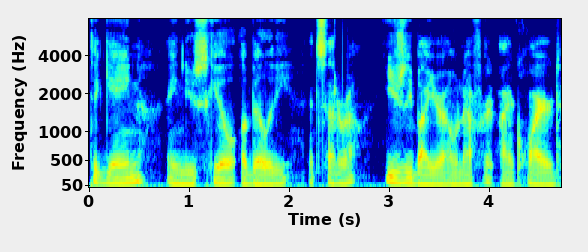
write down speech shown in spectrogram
To gain a new skill, ability, etc. Usually by your own effort. I acquired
